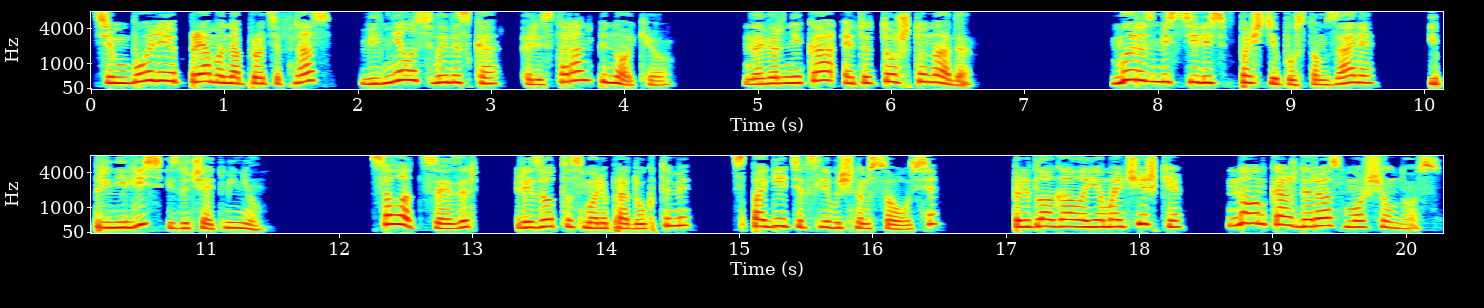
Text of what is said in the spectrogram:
Тем более прямо напротив нас виднелась вывеска «Ресторан Пиноккио». Наверняка это то, что надо. Мы разместились в почти пустом зале и принялись изучать меню. Салат «Цезарь», ризотто с морепродуктами, спагетти в сливочном соусе. Предлагала я мальчишке, но он каждый раз морщил нос.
